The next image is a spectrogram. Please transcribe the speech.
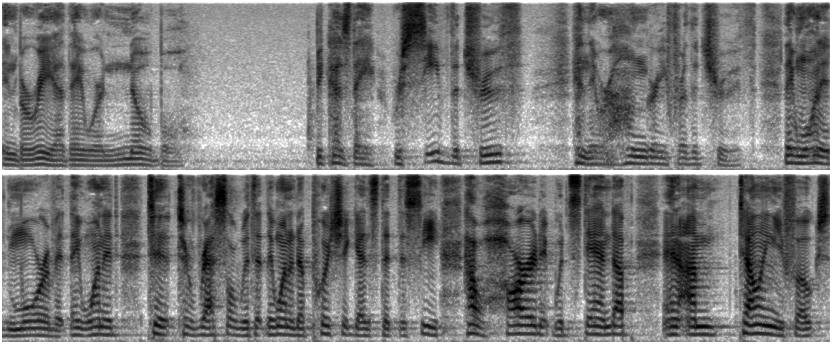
in Berea, they were noble because they received the truth and they were hungry for the truth. They wanted more of it. They wanted to, to wrestle with it. They wanted to push against it to see how hard it would stand up. And I'm telling you, folks,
